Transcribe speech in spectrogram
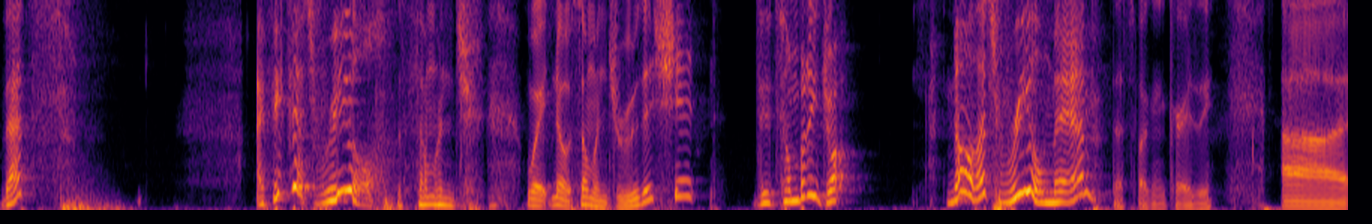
"That's." I think that's real. someone, wait, no, someone drew this shit. Did somebody draw? No, that's real, man. That's fucking crazy. Uh,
